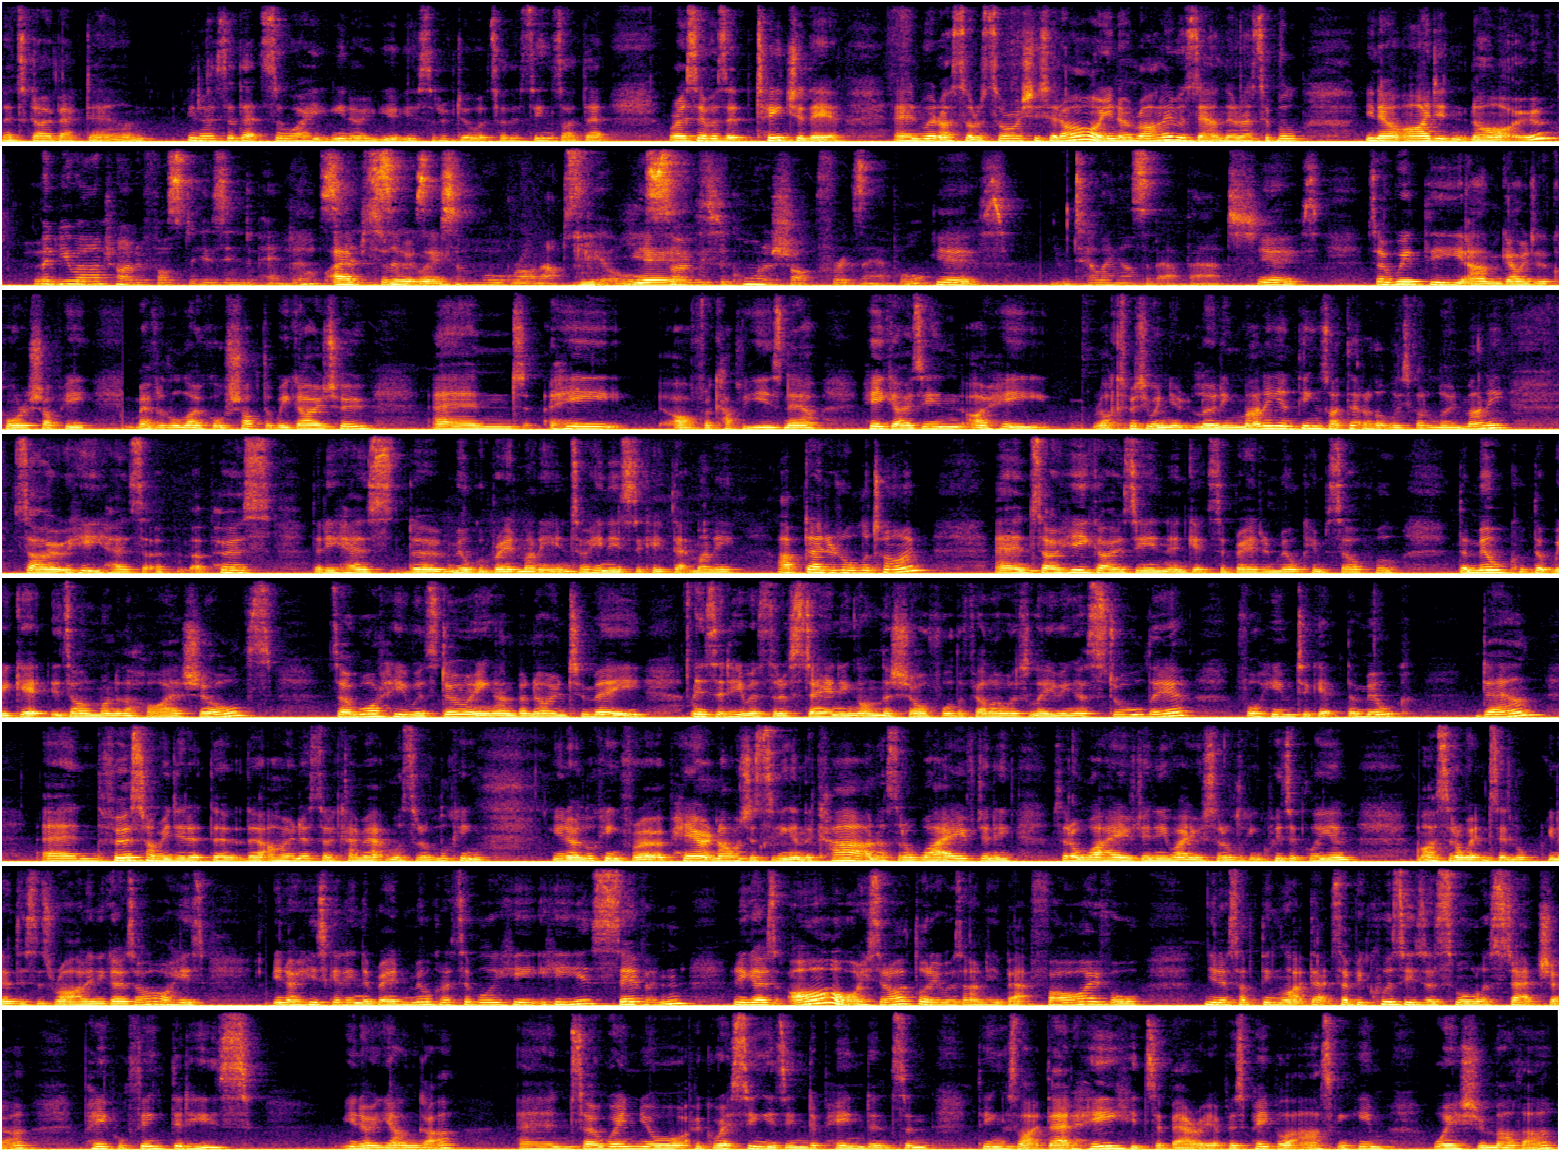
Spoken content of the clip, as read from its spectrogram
Let's go back down you know so that's the way you know you, you sort of do it so there's things like that whereas there was a teacher there and when i sort of saw her she said oh you know riley was down there and i said well you know i didn't know But you are trying to foster his independence. Absolutely. And some, some more grown up mm. skills. Yes. So with the corner shop, for example, yes you were telling us about that. yes so with the um, going to the corner shop he we have a little local shop that we go to and he oh for a couple of years now he goes in oh he like especially when you're learning money and things like that i thought well he's got to learn money so he has a, a purse that he has the milk and bread money in so he needs to keep that money updated all the time and so he goes in and gets the bread and milk himself well the milk that we get is on one of the higher shelves. So what he was doing, unbeknown to me, is that he was sort of standing on the shelf or the fellow was leaving a stool there for him to get the milk down. And the first time he did it, the, the owner sort of came out and was sort of looking, you know, looking for a parent. And I was just sitting in the car and I sort of waved and he sort of waved anyway. He was sort of looking quizzically and I sort of went and said, look, you know, this is Riley. And he goes, oh, he's, you know, he's getting the bread and milk. And I said, well, he, he is seven. And he goes, oh, he said, I thought he was only about five or, you know, something like that. So because he's a smaller stature, people think that he's, you know, younger. And so when you're progressing his independence and things like that, he hits a barrier because people are asking him, Where's your mother?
